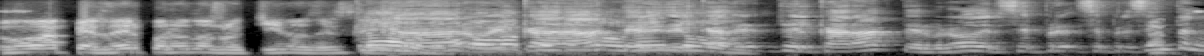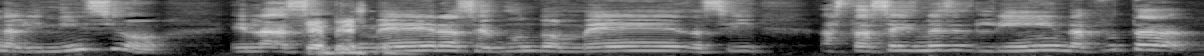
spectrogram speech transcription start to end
¿cómo va a perder por unos ronquidos? claro, el carácter, el, carácter, brother, se, se presentan al inicio, en la primera, segundo mes, así, hasta seis meses, linda, puta,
